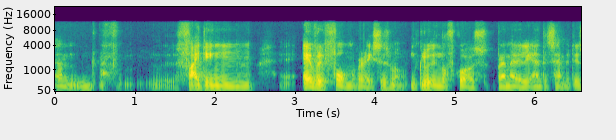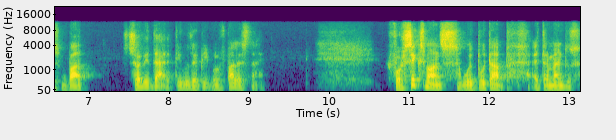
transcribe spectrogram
um, fighting every form of racism, including, of course, primarily anti-Semitism, but solidarity with the people of Palestine. For six months, we put up a tremendous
